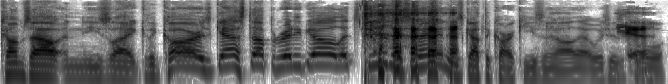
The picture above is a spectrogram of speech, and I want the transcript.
comes out and he's like, "The car is gassed up and ready to go. Let's do this, man." he's got the car keys and all that, which is Yeah. cool.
